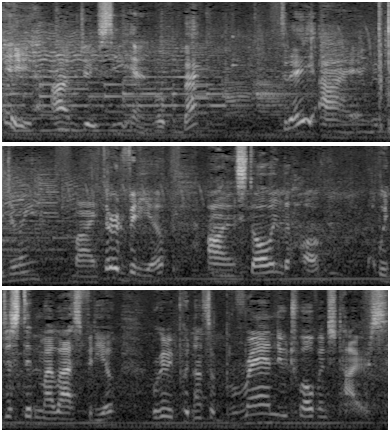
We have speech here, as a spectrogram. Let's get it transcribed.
Hey, I'm JC and welcome back. Today I am going to be doing my third video on installing the hub that we just did in my last video. We're going to be putting on some brand new 12 inch tires.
